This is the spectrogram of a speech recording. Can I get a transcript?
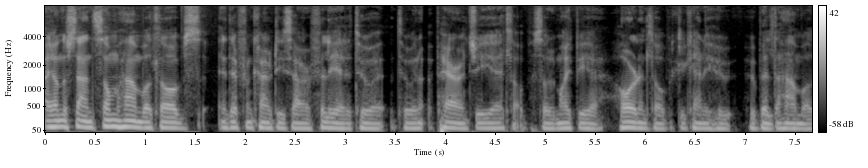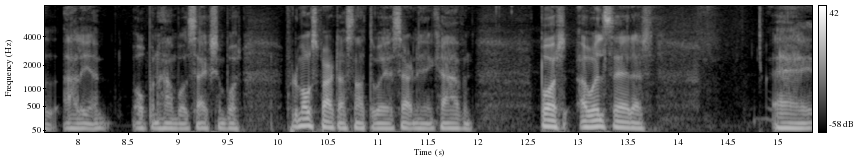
I understand some handball clubs in different counties are affiliated to a to a parent GAA club. So there might be a hurling club Kilkenny who who built a handball alley and open a handball section, but for the most part that's not the way. Certainly in Cavan, but I will say that uh,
